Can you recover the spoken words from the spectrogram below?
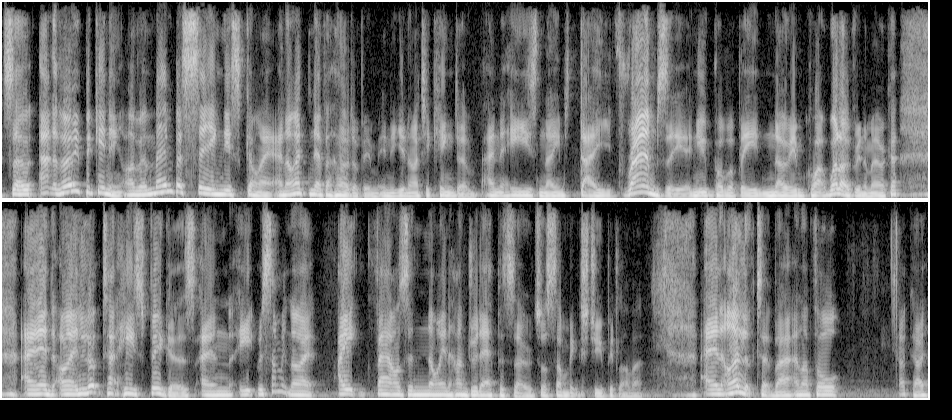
So at the very beginning, I remember seeing this guy, and I'd never heard of him in the United Kingdom, and his name's Dave Ramsey, and you probably know him quite well over in America. And I looked at his figures, and it was something like 8,900 episodes or something stupid like that. And I looked at that and I thought, Okay,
